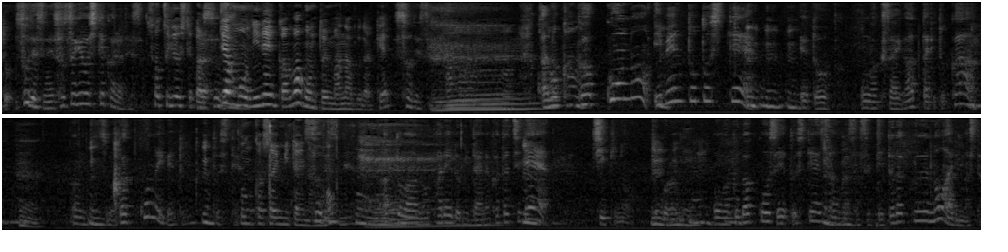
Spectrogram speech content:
とそうですね卒業してからです。卒業してから。じゃあもう2年間は本当に学ぶだけ？そうです、あの学校のイベントとして、えっと音楽祭があったりとか、うんうん。うんその学校のイベントうんとして、文化祭みたいなの？そうですね。うんあとはあのパレードみたいな形で地域のところに音楽学校生として参加させていただくのはありました、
